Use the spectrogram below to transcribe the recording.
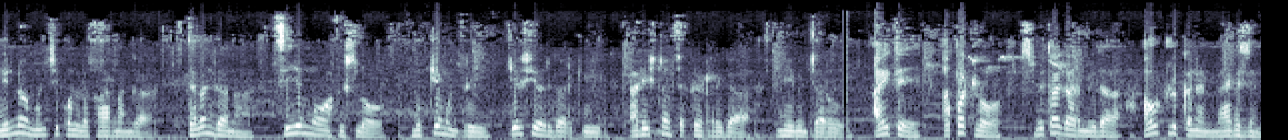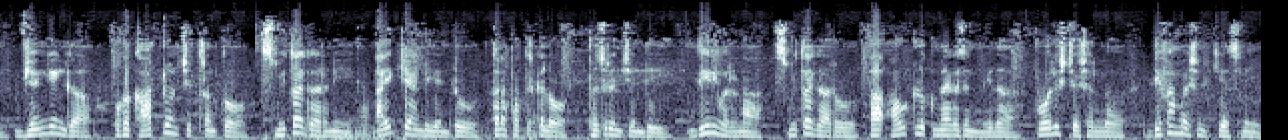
ఎన్నో మంచి పనుల కారణంగా తెలంగాణ సీఎంఓ ఆఫీస్లో ముఖ్యమంత్రి కేసీఆర్ గారికి అడిషనల్ సెక్రటరీగా నియమించారు. అయితే అప్పట్లో స్మిత గారి మీద అవుట్లుక్ అనే మ్యాగజైన్ వ్యంగ్యంగా ఒక కార్టూన్ చిత్రంతో స్మిత గారిని ఐ క్యాండీ అంటూ తన పత్రికలో ప్రచురించింది. దీని వలన స్మిత గారు ఆ అవుట్లుక్ మ్యాగజైన్ మీద పోలీస్ స్టేషన్లో డిఫామేషన్ కేసుని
